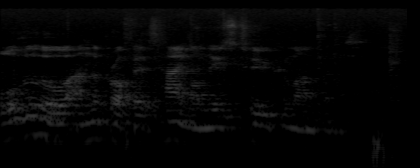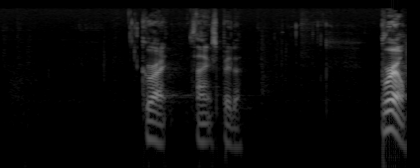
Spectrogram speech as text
All the law and the prophets hang on these two commandments. Great. Thanks, Peter. Brill.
